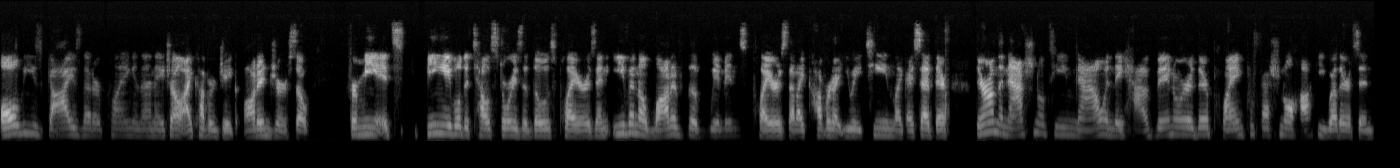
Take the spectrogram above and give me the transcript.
all these guys that are playing in the NHL. I covered Jake Oettinger. So for me, it's being able to tell stories of those players and even a lot of the women's players that I covered at U18. Like I said, they're they're on the national team now and they have been or they're playing professional hockey whether it's in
